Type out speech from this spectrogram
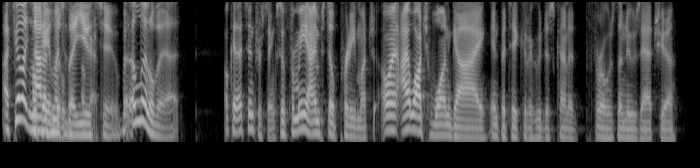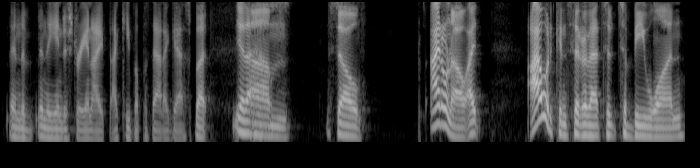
I feel like not Okay, as much as I bit, okay. used to, but a little bit. Okay, that's interesting. So for me, I'm still pretty much. Oh, I, I watch one guy in particular who just kind of throws the news at you in the in the industry, and I, I keep up with that, I guess. But Yeah, that um, helps. so I don't know. I I would consider that to to be one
